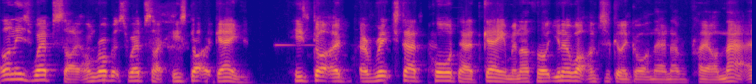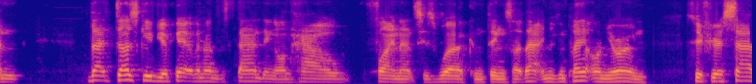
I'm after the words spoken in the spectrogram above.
on his website, on Robert's website, he's got a game. He's got a, a rich dad, poor dad game, and I thought, you know what, I'm just going to go on there and have a play on that, and that does give you a bit of an understanding on how finances work and things like that, and you can play it on your own. So if you're a sad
